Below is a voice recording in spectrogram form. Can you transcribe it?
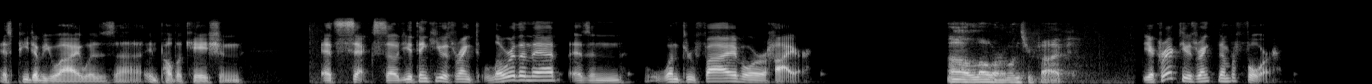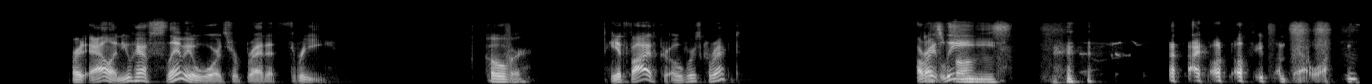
as PWI was uh, in publication at six. So do you think he was ranked lower than that, as in one through five, or higher? Uh, lower, one through five. You're correct. He was ranked number four. All right, Alan, you have Slammy Awards for Bret at three. Over. He had five. Over is correct. All right, That's Lee. buns. I don't know if he won that one.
